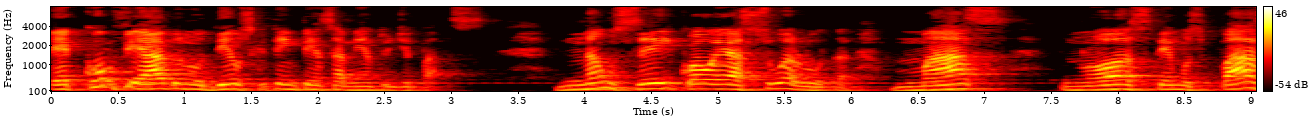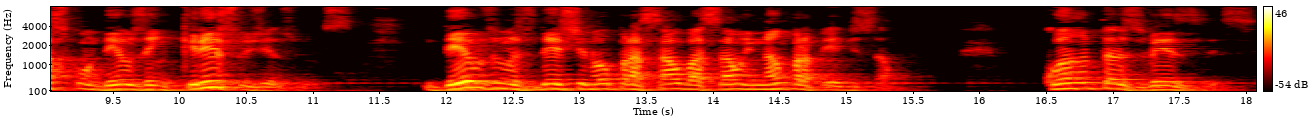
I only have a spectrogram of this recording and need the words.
é confiado no Deus que tem pensamento de paz. Não sei qual é a sua luta, mas nós temos paz com Deus em Cristo Jesus. Deus nos destinou para salvação e não para perdição. Quantas vezes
